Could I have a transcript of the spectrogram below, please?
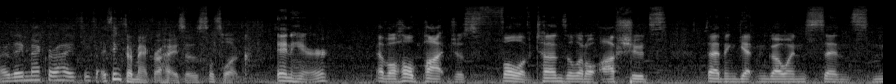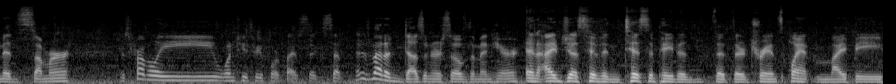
Are they macrorhizas? I think they're macrorhizas. Let's look. In here, I have a whole pot just full of tons of little offshoots that I've been getting going since midsummer. There's probably one, two, three, four, five, six, seven. There's about a dozen or so of them in here. And I just have anticipated that their transplant might be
